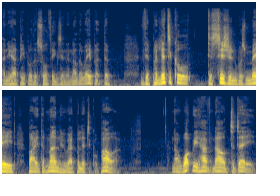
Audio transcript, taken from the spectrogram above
and you had people that saw things in another way, but the the political decision was made by the man who had political power. Now what we have now today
